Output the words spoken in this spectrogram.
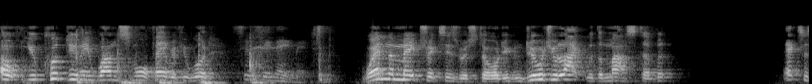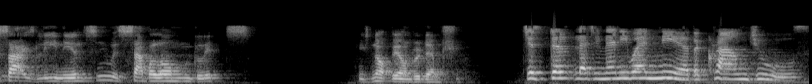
Oh, you could do me one small favour if you would. Simply name it. When the Matrix is restored, you can do what you like with the Master, but exercise leniency with Sabalom Glitz. He's not beyond redemption. Just don't let him anywhere near the crown jewels.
